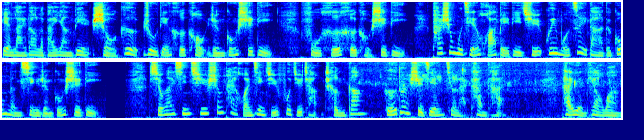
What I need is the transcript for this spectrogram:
便来到了白洋淀首个入滇河口人工湿地——府河河口湿地。它是目前华北地区规模最大的功能性人工湿地。雄安新区生态环境局副局长程刚隔段时间就来看看。抬眼眺望，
